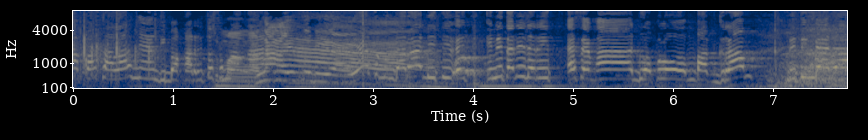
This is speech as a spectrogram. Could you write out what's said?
apa salahnya yang dibakar itu Semangat. semangatnya? Nah, itu dia. Ya, sementara di tim, eh, ini tadi dari SMA 24 gram, di tim ada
